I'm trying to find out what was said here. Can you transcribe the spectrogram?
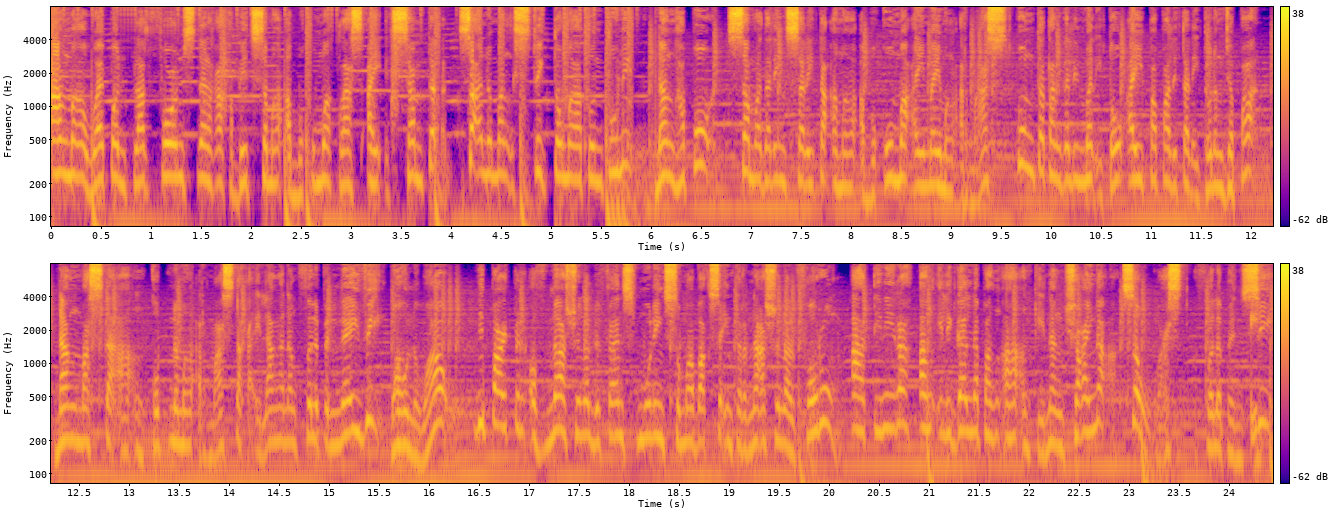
ang mga weapon platforms na nakakabit sa mga Abukuma class ay exempted sa anumang striktong mga tuntunin ng Hapon. Sa madaling salita, ang mga Abukuma ay may mga armas. Kung tatanggalin man ito ay papalitan ito ng Japan ng mas naaangkop na mga armas na kailangan ng Philippine Navy. Wow na wow! Department of National Defense muling sumabak sa international forum at tinira ang iligal na pang-aangkin ng China sa West Philippine Sea.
